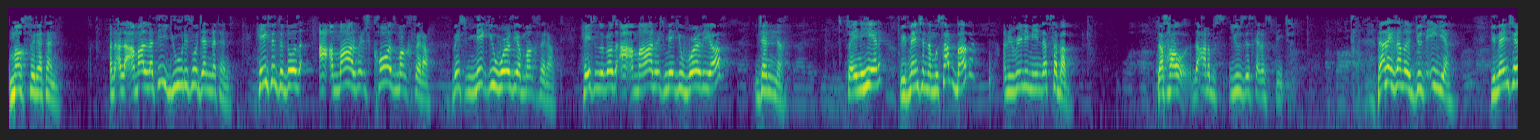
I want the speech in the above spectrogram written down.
maghfiratan and al-amal lati yurithu jannatan hasten to those a'mal which cause maghfirah which make you worthy of maghfirah hasten to those a'mal which make you worthy of jannah so in here we mentioned the musabbab and we really mean the sabab that's how the arabs use this kind of speech. Another example juz'iyya. You mention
